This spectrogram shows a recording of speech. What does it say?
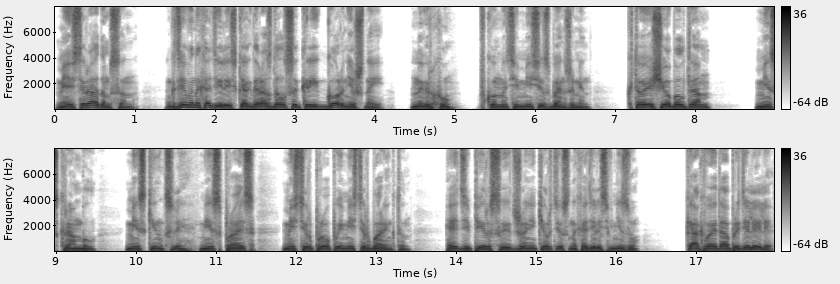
«Мистер Адамсон, где вы находились, когда раздался крик горничной?» «Наверху, в комнате миссис Бенджамин». «Кто еще был там?» «Мисс Крамбл, мисс Кингсли, мисс Прайс, мистер Проп и мистер Баррингтон. Эдди Пирс и Джонни Кертис находились внизу». «Как вы это определили?»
